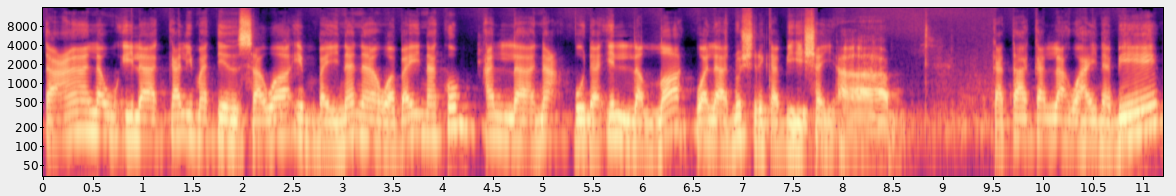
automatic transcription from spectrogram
ta'alu ila kalimatin sawa'in bainana wa bainakum alla na'budu illa Allah wa la nusyrika bihi syai'a. Katakanlah wahai Nabi,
